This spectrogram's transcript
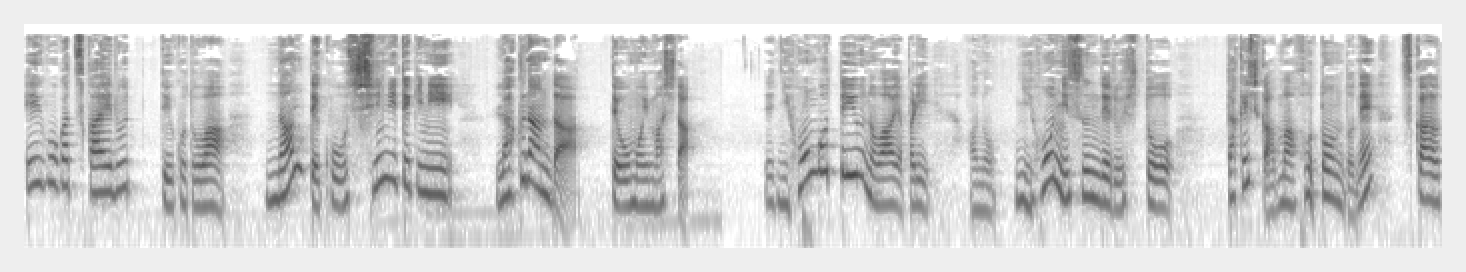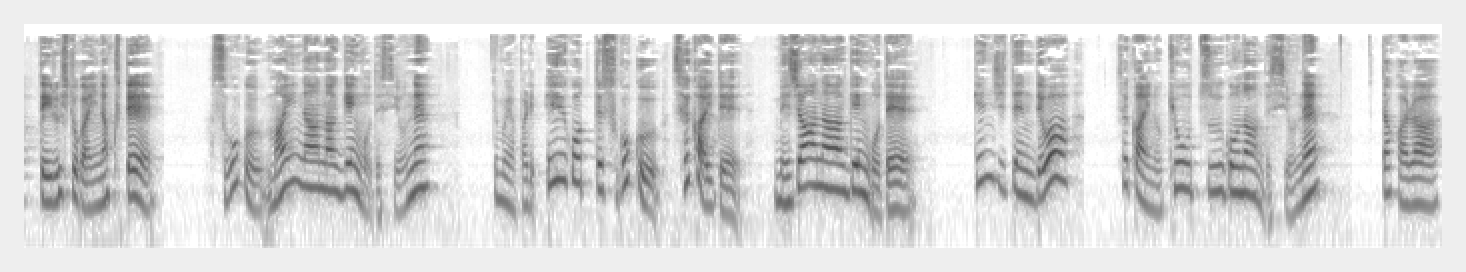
英語が使えるっていうことは、なんてこう心理的に楽なんだって思いました。で日本語っていうのはやっぱりあの、日本に住んでる人だけしか、まあ、ほとんどね、使っている人がいなくて、すごくマイナーな言語ですよね。でもやっぱり英語ってすごく世界でメジャーな言語で、現時点では世界の共通語なんですよね。だから、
